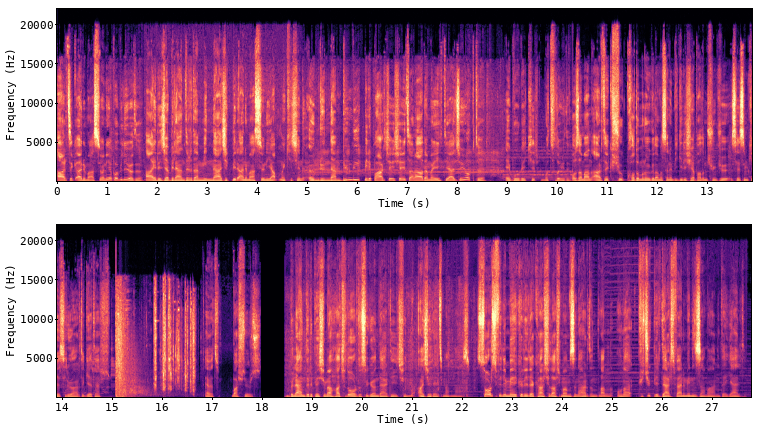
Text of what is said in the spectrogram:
artık animasyon yapabiliyordu. Ayrıca Blender'da minnacık bir animasyonu yapmak için ömründen büyük bir parçayı şeytana adamaya ihtiyacı yoktu. Ebu Bekir mutluydu. O zaman artık şu kodumun uygulamasına bir giriş yapalım çünkü sesim kesiliyor artık yeter. Evet, başlıyoruz. Blender'ı peşime Haçlı ordusu gönderdiği için acele etmem lazım. Source Filmmaker ile karşılaşmamızın ardından ona küçük bir ders vermenin zamanı da geldi.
